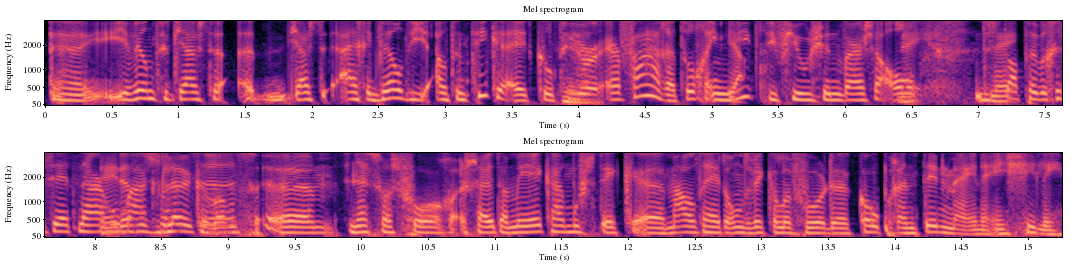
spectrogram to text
eh, je wil natuurlijk juist, de, eh, juist eigenlijk wel die authentieke eetcultuur Ja. ervaren, toch? En Ja. niet die fusion waar ze al Nee. de Nee. stap hebben gezet naar Nee, hoe dat is het leuke, want ehm, net zoals voor Zuid-Amerika moest ik maaltijden ontwikkelen voor de koper- en tinmijnen in Chili.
